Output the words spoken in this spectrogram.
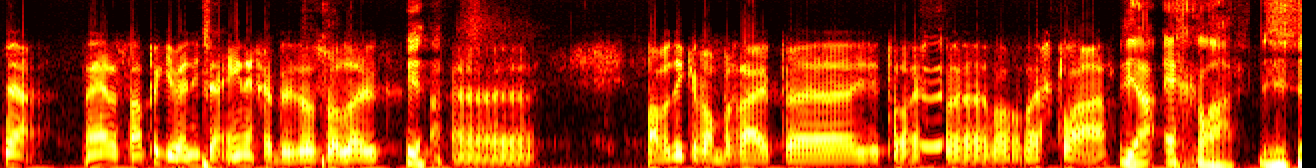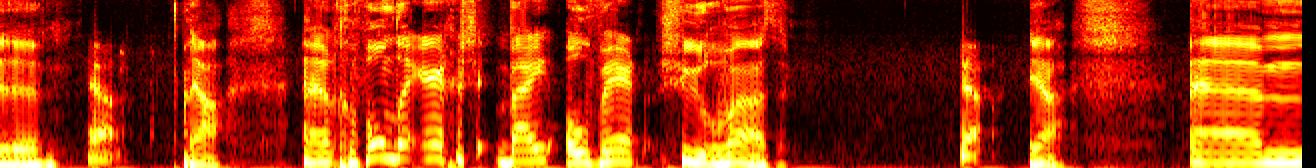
ja, nee, dat snap ik. Je bent niet de enige, dus dat is wel leuk. Ja. Eh, maar wat ik ervan begrijp, je zit wel echt, wel echt klaar. Ja, echt klaar. Dus eh, Ja. ja. Gevonden ergens bij Auvers-sur-Oise. Ja. Ja. Ehm,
